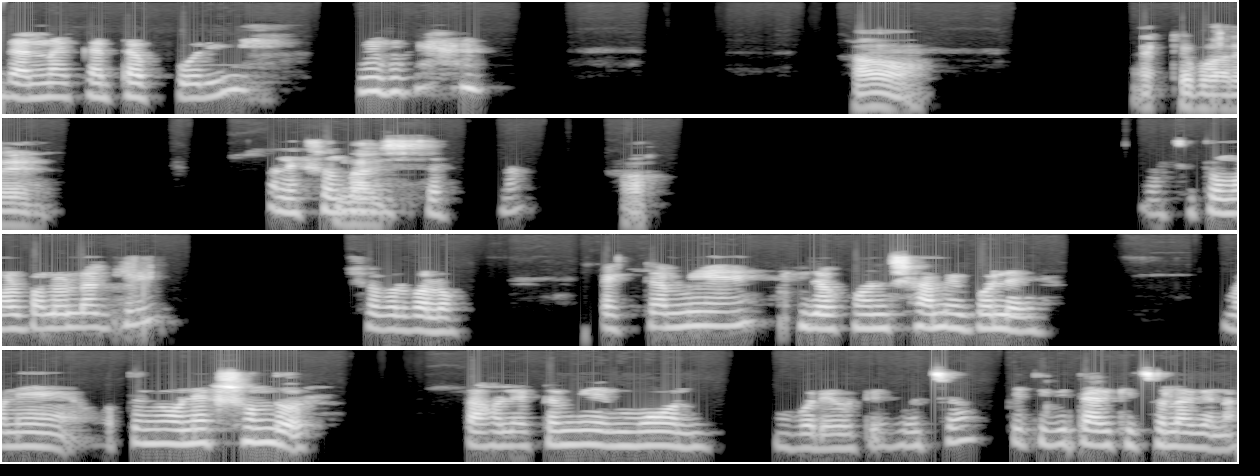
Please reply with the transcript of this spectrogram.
ডান্না কাটা পরি। হ্যাঁ একেবারে অনেক সুন্দর লাগছে না? হ্যাঁ। আচ্ছা তোমার ভালো লাগবে? সবার ভালো। একটা মেয়ে যখন স্বামী বলে মানে তুমি অনেক সুন্দর তাহলে একটা মেয়ের মন ভরে ওঠে বুঝছ? পৃথিবীতে আর কিছু লাগে না।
